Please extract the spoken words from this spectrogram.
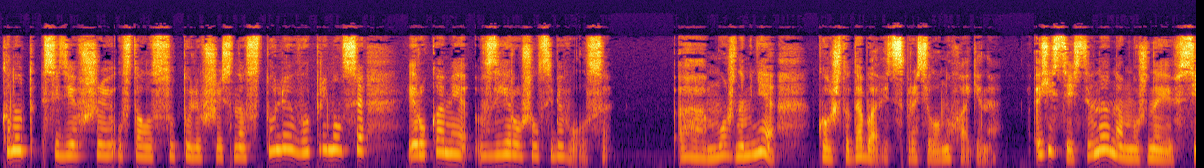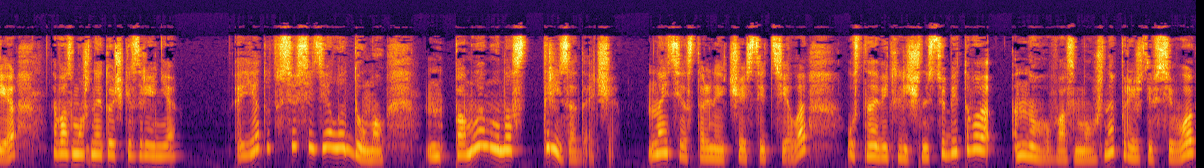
Кнут, сидевший, устало сутулившись на стуле, выпрямился и руками взъерошил себе волосы. «А «Можно мне кое-что добавить?» — спросил он у Хагена. «Естественно, нам нужны все возможные точки зрения». Я тут все сидел и думал. По-моему, у нас три задачи найти остальные части тела, установить личность убитого, но, возможно, прежде всего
